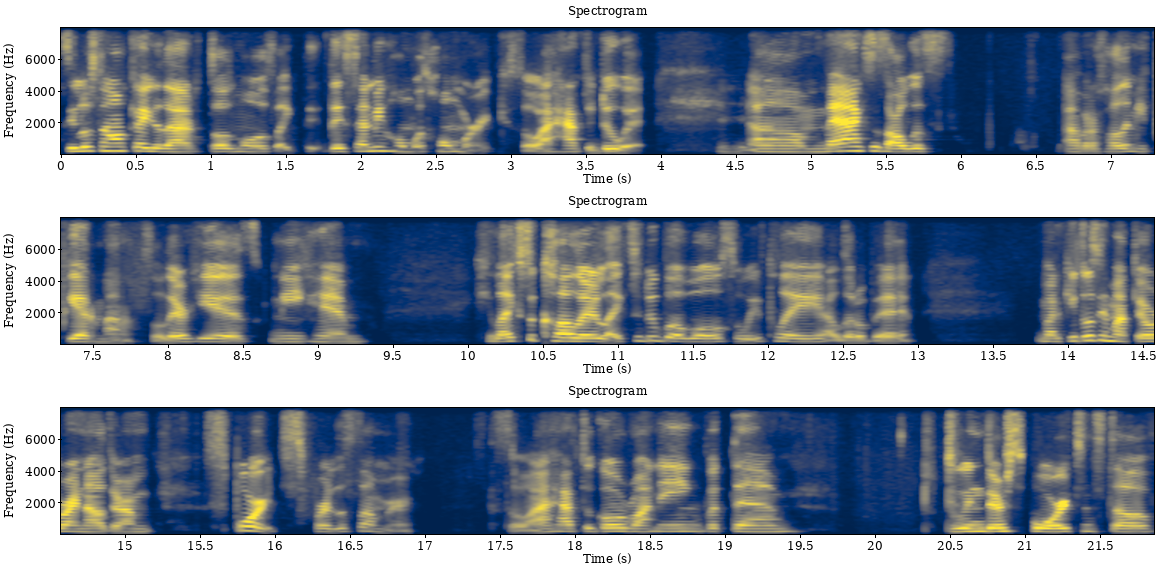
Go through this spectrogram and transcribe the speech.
Si los tengo que ayudar, todos modos, like they send me home with homework, so I have to do it. Mm-hmm. Um, Max is always abrazado de mi pierna, so there he is, me, him. He likes to color, likes to do bubbles, so we play a little bit. Marquitos and Mateo right now they're on sports for the summer, so I have to go running with them, doing their sports and stuff.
